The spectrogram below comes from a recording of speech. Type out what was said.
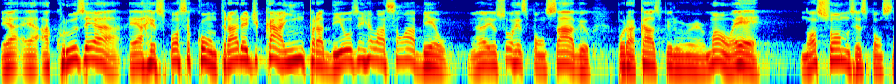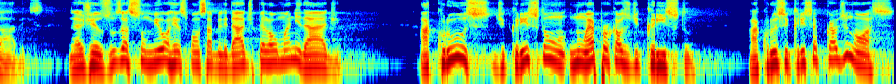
É, é, a cruz é a, é a resposta contrária de Caim para Deus em relação a Abel. Né? Eu sou responsável, por acaso, pelo meu irmão? É, nós somos responsáveis. Né? Jesus assumiu a responsabilidade pela humanidade. A cruz de Cristo não é por causa de Cristo. A cruz de Cristo é por causa de nós.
